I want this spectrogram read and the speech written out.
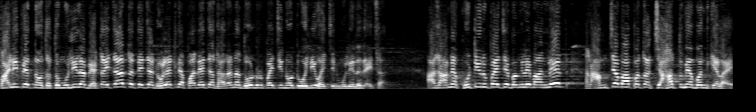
पाणी पेत नव्हतं. तो मुलीला भेटायचा तर त्याच्या डोळ्यातल्या पाण्याच्या धारानं दोन रुपयाची नोट ओली व्हायची आणि मुलीला द्यायचा. आज आम्ही कोटी रुपयाचे बंगले बांधलेत आणि आमच्या बापाचा चहा तुम्ही बंद केलाय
